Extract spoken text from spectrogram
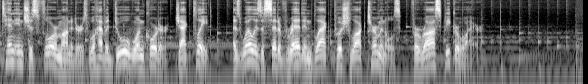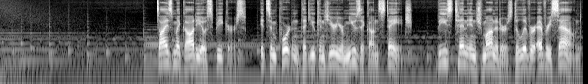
10 inches floor monitors will have a dual 1 quarter jack plate, as well as a set of red and black push-lock terminals for raw speaker wire. Seismic audio speakers. It's important that you can hear your music on stage. These 10-inch monitors deliver every sound,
